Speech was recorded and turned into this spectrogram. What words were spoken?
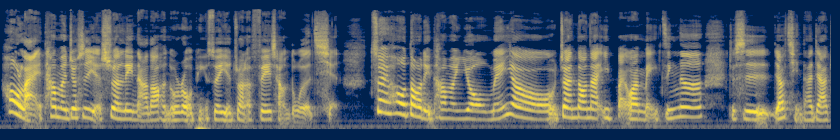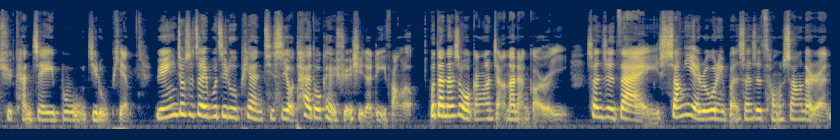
后来他们就是也顺利拿到很多肉品，所以也赚了非常多的钱。最后到底他们有没有赚到那一百万美金呢？就是邀请大家去看这一部纪录片。原因就是这一部纪录片其实有太多可以学习的地方了，不单单是我刚刚讲的那两个而已。甚至在商业，如果你本身是从商的人，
